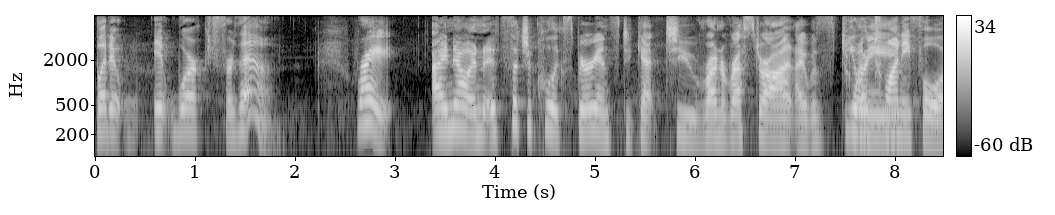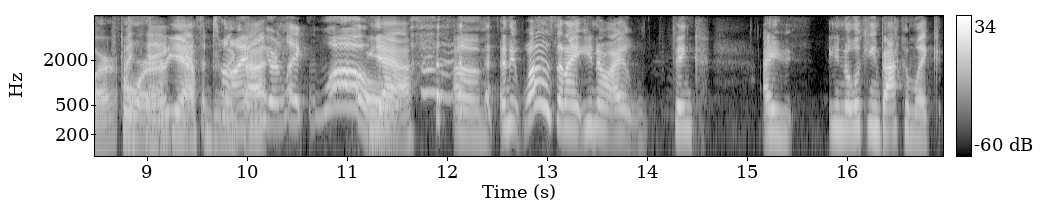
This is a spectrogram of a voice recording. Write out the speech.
but it it worked for them. Right. I know, and it's such a cool experience to get to run a restaurant. I was 20, You were 24, I four, think. yeah, At the time, like that. you're like, whoa. Yeah, um, and it was, and I, you know, I think I, you know, looking back, I'm like,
